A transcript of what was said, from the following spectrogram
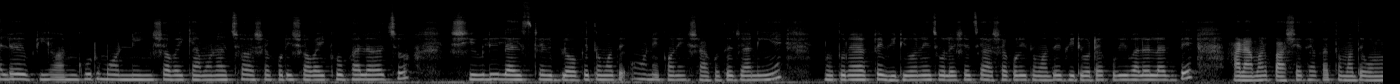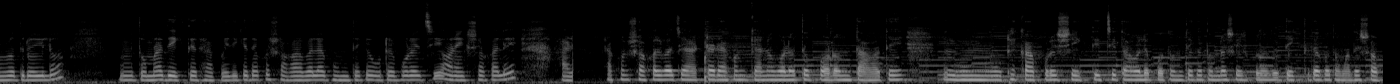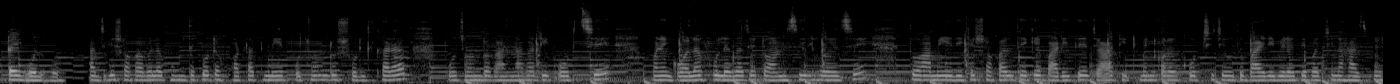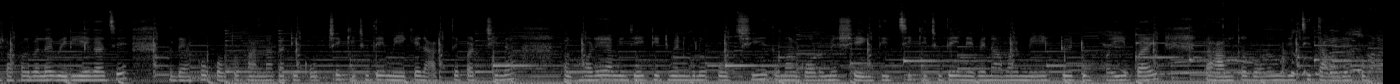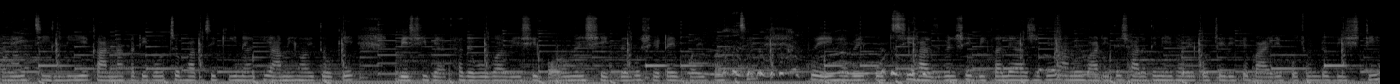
Hello everyone, good morning. সবাই কেমন আছো? আশা করি সবাই খুব ভালো আছো। শিউলি লাইফস্টাইল ব্লগে তোমাদের অনেক অনেক স্বাগত জানিয়ে নতুন আর একটা ভিডিও নিয়ে চলে এসেছি। আশা করি তোমাদের ভিডিওটা খুবই ভালো লাগবে। আর আমার পাশে থাকা তোমাদের অনুরোধ রইল তোমরা দেখতে থাকো। এদিকে দেখো, সকালবেলা ঘুম থেকে উঠে পড়েছি অনেক সকালে। আর এখন সকাল বাজে আটটার। এখন কেন বলো তো, গরম তাওয়াতে উঠে কাপড়ে সেঁক দিচ্ছে। তাহলে প্রথম থেকে তোমরা শেষ পর্যন্ত দেখতে থাকো, তোমাদের সবটাই বলব। আজকে সকালবেলা ঘুম থেকে উঠে হঠাৎ মেয়ের প্রচণ্ড শরীর খারাপ, প্রচণ্ড কান্নাকাটি করছে মানে গলা ফুলে গেছে, টনসিল হয়েছে। তো আমি এদিকে সকাল থেকে বাড়িতে যা ট্রিটমেন্ট করার করছি, যেহেতু বাইরে বেরোতে পারছি না হাজব্যান্ড সকালবেলায় বেরিয়ে গেছে। তো দেখো কত কান্নাকাটি করছে, কিছুতেই মেয়েকে রাখতে পারছি না। তো ঘরে আমি যেই ট্রিটমেন্টগুলো করছি, তোমার গরমে সেক দিচ্ছি, কিছুতেই নেবে না। আমার মেয়ে একটু একটু ভয়ই পায়। তা হালকা গরম দিচ্ছি, তাও দেখো ভয়ে চিল্লিয়ে কান্নাকাটি করছে, ভাবছে কি না কি আমি হয়তো ওকে বেশি ব্যথা দেবো বা বেশি গরমে সেক দেবো সেটাই ভয় পাচ্ছে। তো এইভাবেই করছি। হাজব্যান্ড সেই বিকালে আসবে। আমি বাড়িতে সারাদিন এইভাবে করছি। এদিকে বাইরে প্রচণ্ড বৃষ্টি।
